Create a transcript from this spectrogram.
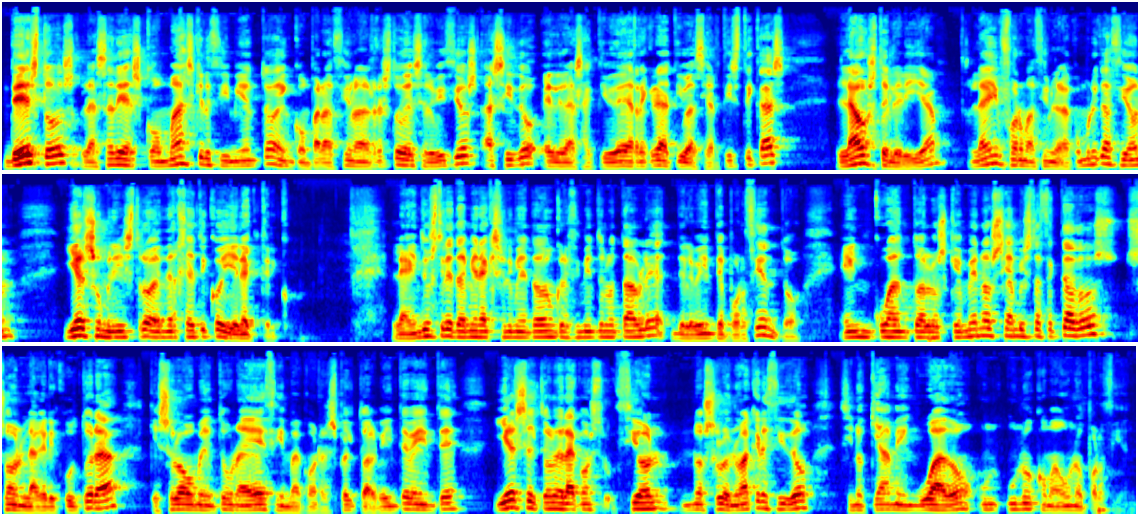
De estos, las áreas con más crecimiento en comparación al resto de servicios ha sido el de las actividades recreativas y artísticas, la hostelería, la información y la comunicación y el suministro energético y eléctrico. La industria también ha experimentado un crecimiento notable del 20%. En cuanto a los que menos se han visto afectados, son la agricultura, que solo aumentó una décima con respecto al 2020, y el sector de la construcción no solo no ha crecido, sino que ha menguado un 1,1%.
